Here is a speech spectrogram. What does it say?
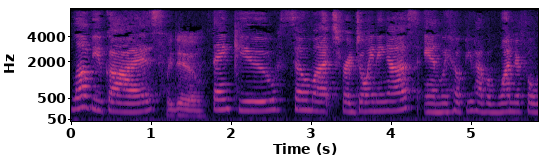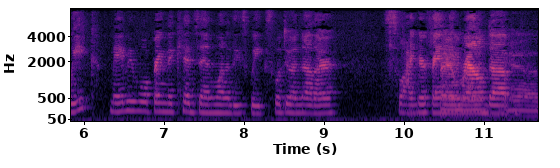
Love you guys. We do. Thank you so much for joining us, and we hope you have a wonderful week. Maybe we'll bring the kids in one of these weeks. We'll do another Swagger Family, Family. Roundup. Yeah,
